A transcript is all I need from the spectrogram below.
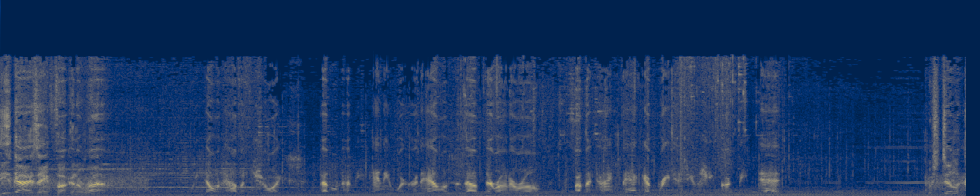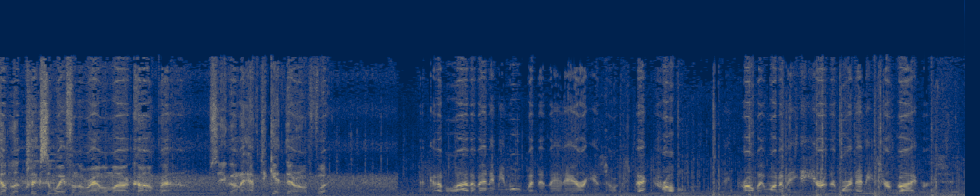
These guys ain't fucking around. We don't have a choice. Fettel could be anywhere, and Alice is out there on her own. By the time backup reaches you, she could be dead. We're still a couple of clicks away from the Ramelmeyer compound, so you're gonna have to get there on foot. They've got a lot of enemy movement in that area, so expect trouble. Probably want to make sure there weren't any survivors.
